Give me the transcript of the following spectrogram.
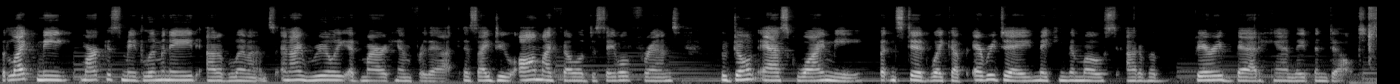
But like me, Marcus made lemonade out of lemons, and I really admired him for that, as I do all my fellow disabled friends who don't ask why me, but instead wake up every day making the most out of a very bad hand they've been dealt.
